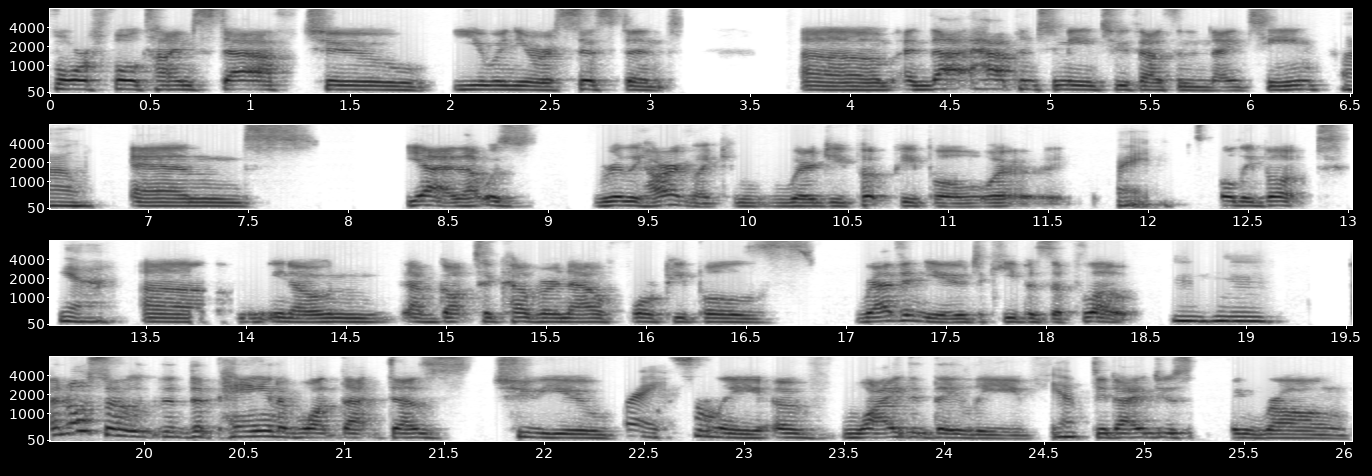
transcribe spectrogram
four full-time staff to you and your assistant um, and that happened to me in 2019 Wow. and yeah that was really hard like where do you put people where Right. it's fully booked Yeah. um, you know and i've got to cover now four people's revenue to keep us afloat hmm and also the, the pain of what that does to you Right. personally of why did they leave Yeah. did i do something wrong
